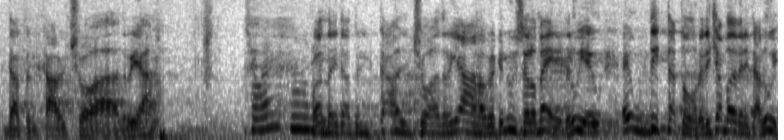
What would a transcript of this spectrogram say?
dato il calcio a Adriano. Cioè? Quando hai dato il calcio a Adriano, perché lui se lo merita, lui è un, è un dittatore, diciamo la verità, lui,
